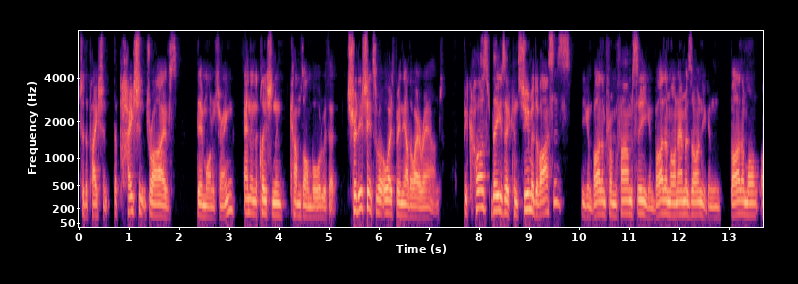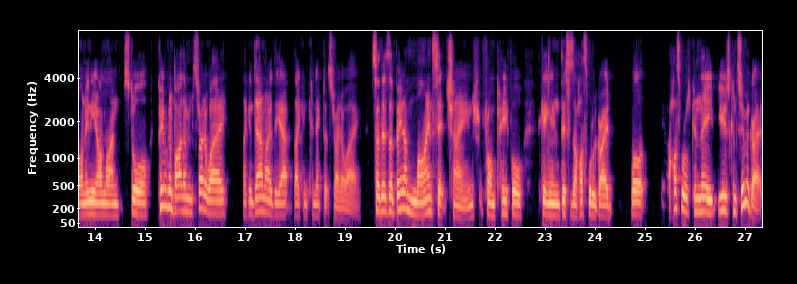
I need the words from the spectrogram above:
to the patient. The patient drives their monitoring, and then the clinician comes on board with it. Traditionally, it's always been the other way around. Because these are consumer devices, you can buy them from a pharmacy, you can buy them on Amazon, you can buy them on, on any online store. People can buy them straight away. They can download the app, they can connect it straight away. So there's a, been a mindset change from people thinking this is a hospital grade. Well, hospitals can need use consumer grade.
